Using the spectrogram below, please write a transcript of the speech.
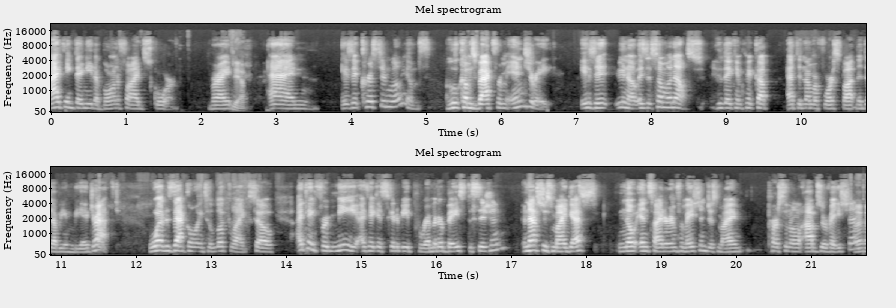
I think they need a bona fide score, right? Yeah. And is it Kristen Williams who comes back from injury? Is it, you know, is it someone else who they can pick up at the number four spot in the WNBA draft? What is that going to look like? So I think for me, I think it's going to be a perimeter based decision. And that's just my guess. No insider information, just my personal observation.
